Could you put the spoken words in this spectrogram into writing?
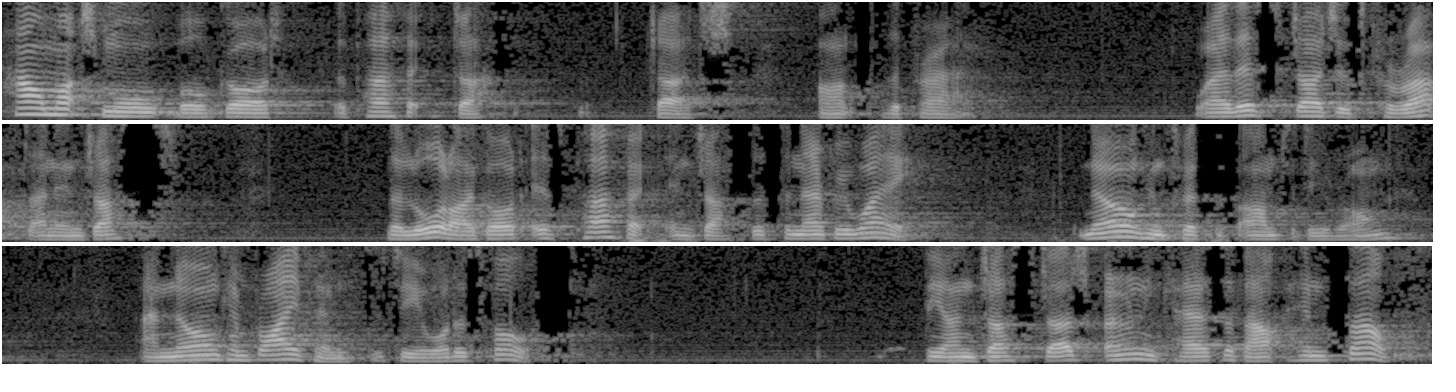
how much more will God, the perfect just, judge, answer the prayer? Where this judge is corrupt and unjust, the Lord our God is perfect in justice in every way. No one can twist his arm to do wrong, and no one can bribe him to do what is false. The unjust judge only cares about himself,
